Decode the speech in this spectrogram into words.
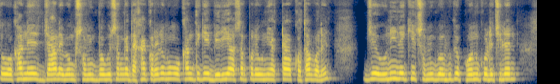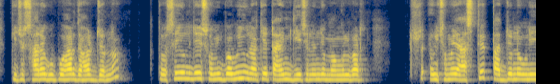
তো ওখানে যান এবং শ্রমিকবাবুর সঙ্গে দেখা করেন এবং ওখান থেকে বেরিয়ে আসার পরে উনি একটা কথা বলেন যে উনি নাকি শ্রমিকবাবুকে ফোন করেছিলেন কিছু স্মারক উপহার দেওয়ার জন্য। তো সেই অনুযায়ী শ্রমিকবাবুই ওনাকে টাইম দিয়েছিলেন যে মঙ্গলবার ওই সময় আসতে, তার জন্য উনি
